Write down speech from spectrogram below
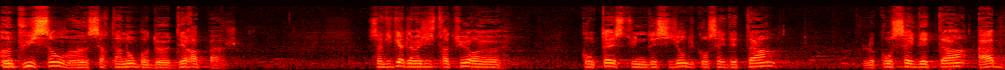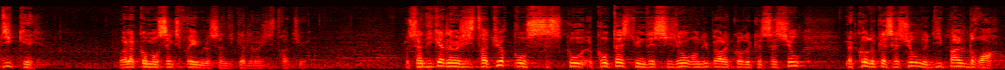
impuissant à un certain nombre de dérapages. Le syndicat de la magistrature conteste une décision du Conseil d'État le Conseil d'État a abdiqué. Voilà comment s'exprime le syndicat de la magistrature. Le syndicat de la magistrature conteste une décision rendue par la Cour de cassation. La Cour de cassation ne dit pas le droit.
